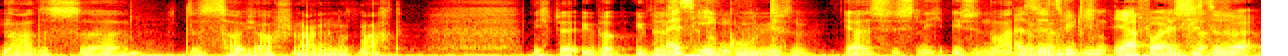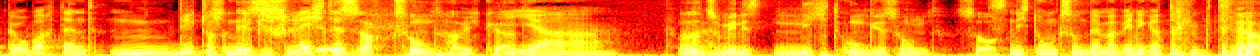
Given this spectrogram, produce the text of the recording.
Na, das, äh, das habe ich auch schon lange gemacht. Nicht mehr über, über Aber ist eh gut. gewesen. Ja, das ist nicht, ist in Ordnung. Also jetzt ja. wirklich, ja voll, es ist beobachtend, wirklich Was- nichts es ist, Es Schlechtes. ist auch gesund, habe ich gehört. Ja. voll. Oder zumindest nicht ungesund. So. ist nicht ungesund, wenn man weniger trinkt. Ja.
